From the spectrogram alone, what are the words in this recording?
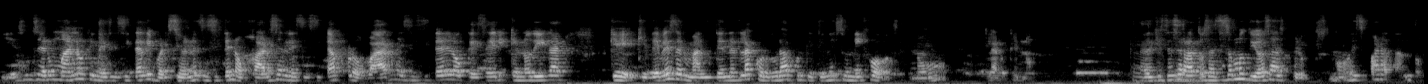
y es un ser humano que necesita diversión, necesita enojarse, necesita probar, necesita enloquecer y que no digan, que, debes de mantener la cordura porque tienes un hijo. no, claro que no. Dijiste hace rato, o sea, sí somos diosas, pero pues no es para tanto.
